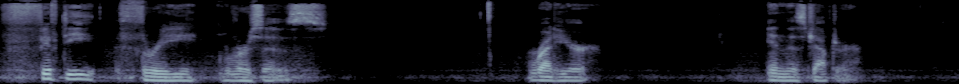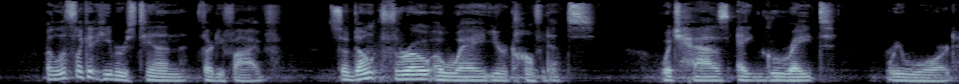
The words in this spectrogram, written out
53 verses right here in this chapter. But let's look at Hebrews 10 35. So don't throw away your confidence, which has a great reward.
